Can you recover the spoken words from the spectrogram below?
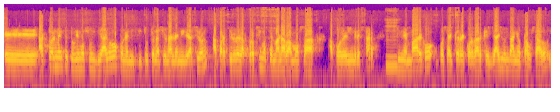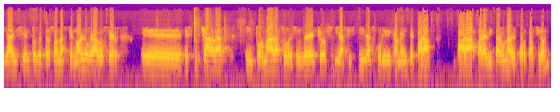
Eh, actualmente tuvimos un diálogo con el Instituto Nacional de Migración. A partir de la próxima semana vamos a, a poder ingresar. Mm. Sin embargo, pues hay que recordar que ya hay un daño causado, ya hay cientos de personas que no han logrado ser eh, escuchadas, informadas sobre sus derechos y asistidas jurídicamente para para, para evitar una deportación.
